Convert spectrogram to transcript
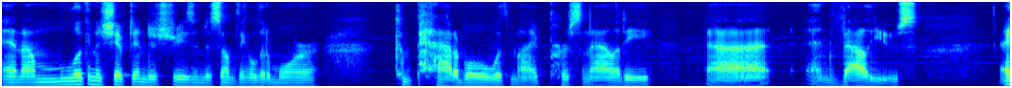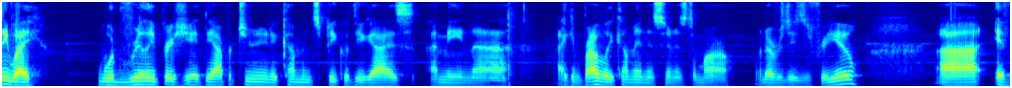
and I'm looking to shift industries into something a little more compatible with my personality uh, and values. Anyway, would really appreciate the opportunity to come and speak with you guys. I mean, uh, I can probably come in as soon as tomorrow, whatever's easy for you. Uh, if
